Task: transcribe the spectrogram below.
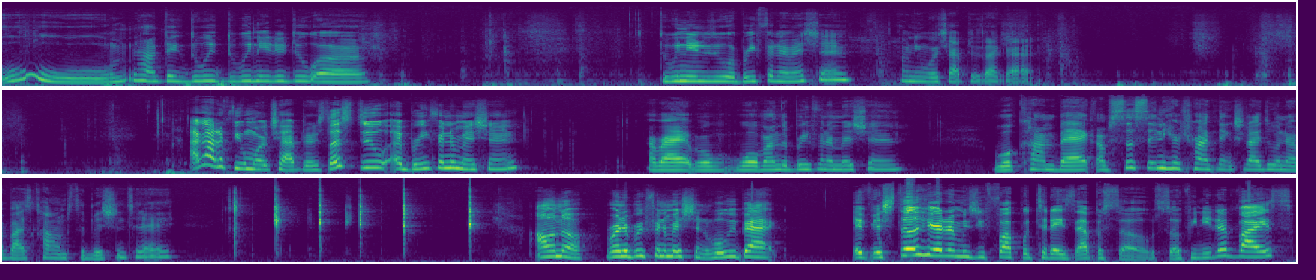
Ooh, to think. Do we do we need to do a do we need to do a brief intermission? How many more chapters I got? I got a few more chapters. Let's do a brief intermission. All right, we'll, we'll run the brief intermission. We'll come back. I'm still sitting here trying to think. Should I do an advice column submission today? I don't know. Run a brief intermission. We'll be back. If you're still here, that means you fuck with today's episode. So if you need advice,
